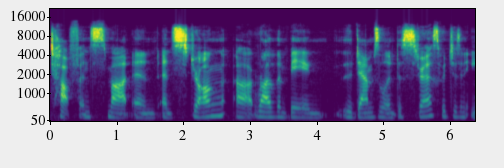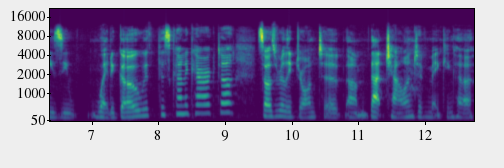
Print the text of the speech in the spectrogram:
tough and smart and and strong, uh, rather than being the damsel in distress, which is an easy way to go with this kind of character. So I was really drawn to um, that challenge of making her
